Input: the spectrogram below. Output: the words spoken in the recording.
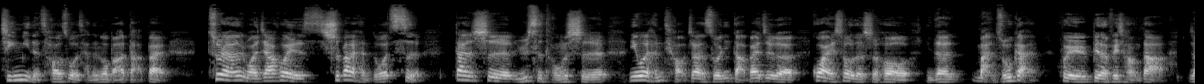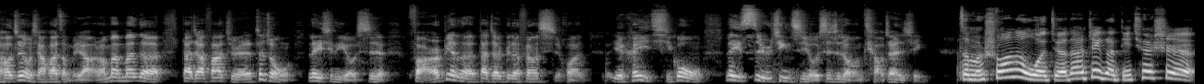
精密的操作才能够把它打败。虽然玩家会失败很多次，但是与此同时，因为很挑战，所以你打败这个怪兽的时候，你的满足感。会变得非常大，然后这种想法怎么样？然后慢慢的，大家发觉这种类型的游戏反而变得大家变得非常喜欢，也可以提供类似于竞技游戏这种挑战性。怎么说呢？我觉得这个的确是，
